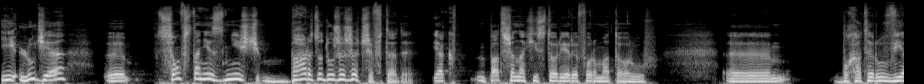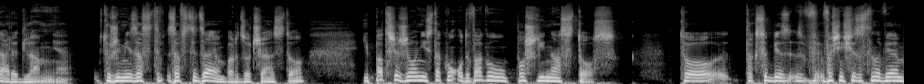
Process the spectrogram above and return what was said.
i ludzie y, są w stanie znieść bardzo duże rzeczy wtedy. Jak patrzę na historię reformatorów, y, bohaterów wiary dla mnie, którzy mnie zawstydzają bardzo często i patrzę, że oni z taką odwagą poszli na stos, to tak sobie właśnie się zastanawiałem,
